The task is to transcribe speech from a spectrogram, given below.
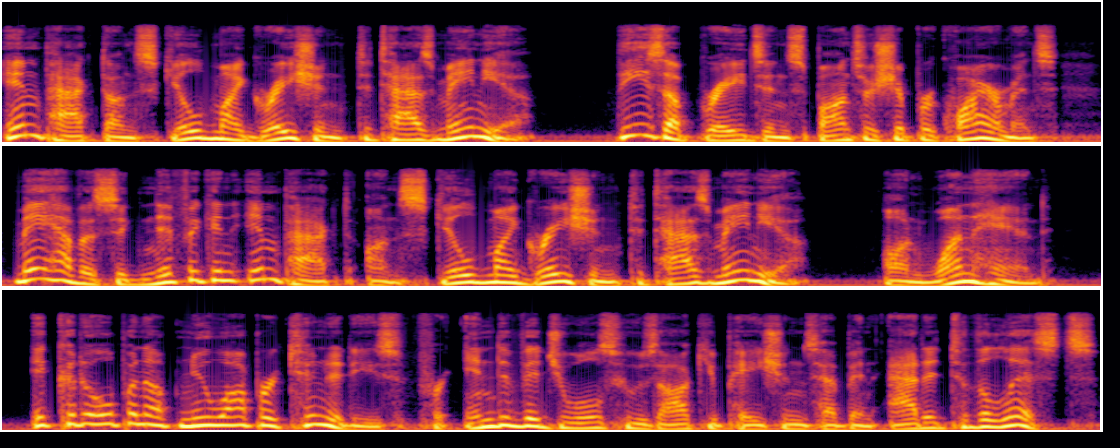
Impact on skilled migration to Tasmania. These upgrades in sponsorship requirements may have a significant impact on skilled migration to Tasmania. On one hand, it could open up new opportunities for individuals whose occupations have been added to the lists.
